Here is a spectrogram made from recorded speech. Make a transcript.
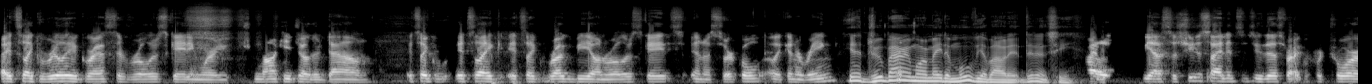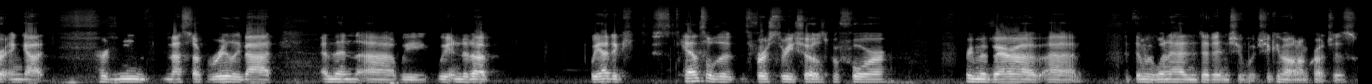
It's like really aggressive roller skating where you knock each other down. It's like it's like it's like rugby on roller skates in a circle, like in a ring. Yeah, Drew Barrymore made a movie about it, didn't she? Right. Yeah. So she decided to do this right before tour and got her knee messed up really bad, and then uh, we we ended up we had to cancel the first three shows before Primavera. Uh, but then we went ahead and did it, and she she came out on crutches.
